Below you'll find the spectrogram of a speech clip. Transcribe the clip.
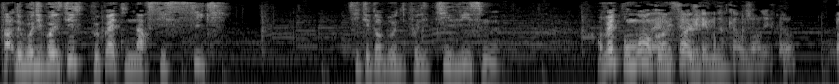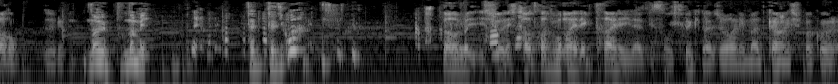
Enfin, le body positif peut pas être narcissique si t'es dans le body positivisme. En fait, pour moi, Ouais, encore une fois, je- les mannequins aujourd'hui, frérot Pardon, désolé. non mais, non mais, t'as dit quoi? Non, mais je- j'étais en train de voir Electra, et il a vu son truc là, genre les mannequins et je sais pas quoi là.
